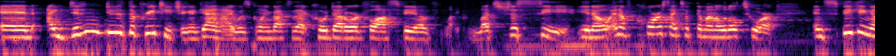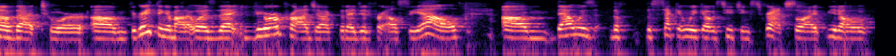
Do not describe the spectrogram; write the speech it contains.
And I didn't do the pre-teaching. Again, I was going back to that code.org philosophy of like, let's just see, you know. And of course, I took them on a little tour. And speaking of that tour, um, the great thing about it was that your project that I did for LCL, um, that was the, the second week I was teaching Scratch. So I, you know,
